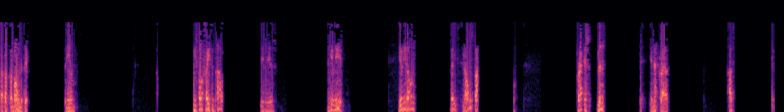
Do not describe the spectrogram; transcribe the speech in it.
a, a, a bone to pick with him. He's full of faith and power. It is. And he'll need it. He'll need all his faith and all his power. Practice ministry in that crowd. I'll he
